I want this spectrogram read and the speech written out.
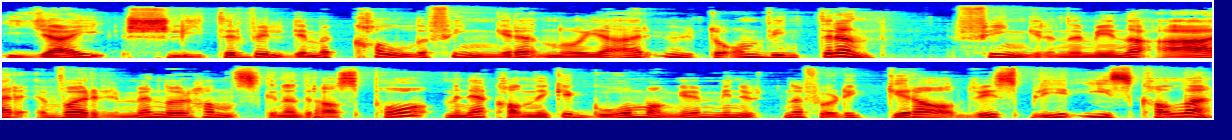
Jeg sliter veldig med kalde fingre når jeg er ute om vinteren. Fingrene mine er varme når hanskene dras på, men jeg kan ikke gå mange minuttene før de gradvis blir iskalde.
